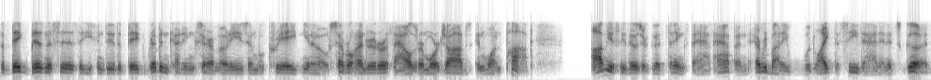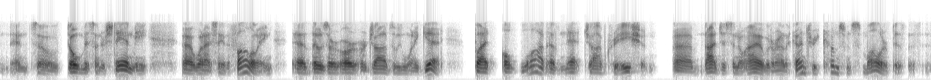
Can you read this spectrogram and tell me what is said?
the big businesses that you can do the big ribbon cutting ceremonies and will create, you know, several hundred or a thousand or more jobs in one pop. Obviously, those are good things to have happen. Everybody would like to see that, and it's good. And so, don't misunderstand me uh, when I say the following: uh, those are, are, are jobs that we want to get. But a lot of net job creation, uh, not just in Ohio but around the country, comes from smaller businesses.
